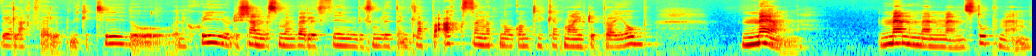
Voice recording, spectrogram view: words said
vi har lagt väldigt mycket tid och energi och det kändes som en väldigt fin liksom, liten klapp på axeln att någon tycker att man har gjort ett bra jobb. Men, men, men, men, stort men.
